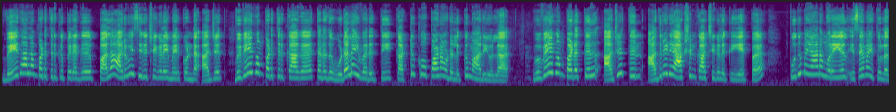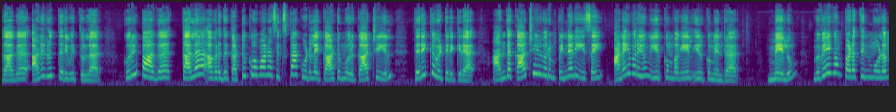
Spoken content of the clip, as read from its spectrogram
வேதாளம் படத்திற்கு பிறகு பல அறுவை சிகிச்சைகளை மேற்கொண்ட அஜித் விவேகம் படத்திற்காக தனது உடலை வருத்தி கட்டுக்கோப்பான உடலுக்கு மாறியுள்ளார். விவேகம் படத்தில் அஜித்தின் அதிரடி ஆக்ஷன் காட்சிகளுக்கு ஏற்ப புதுமையான முறையில் இசையமைத்துள்ளதாக அனிருத் தெரிவித்துள்ளார். குறிப்பாக தல அவரது கட்டுக்கோப்பான சிக்ஸ் பேக் உடலை காட்டும் ஒரு காட்சியில் தெரிக்க விட்டிருக்கிறார் அந்த காட்சியில் வரும் பின்னணி இசை அனைவரையும் ஈர்க்கும் வகையில் இருக்கும் என்றார். மேலும் விவேகம் படத்தின் மூலம்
